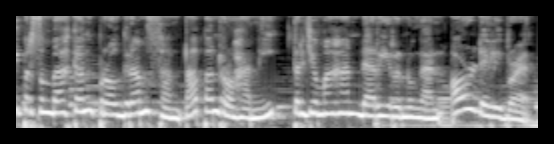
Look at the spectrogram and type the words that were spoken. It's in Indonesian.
Kami persembahkan program Santapan Rohani, terjemahan dari Renungan Our Daily Bread.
